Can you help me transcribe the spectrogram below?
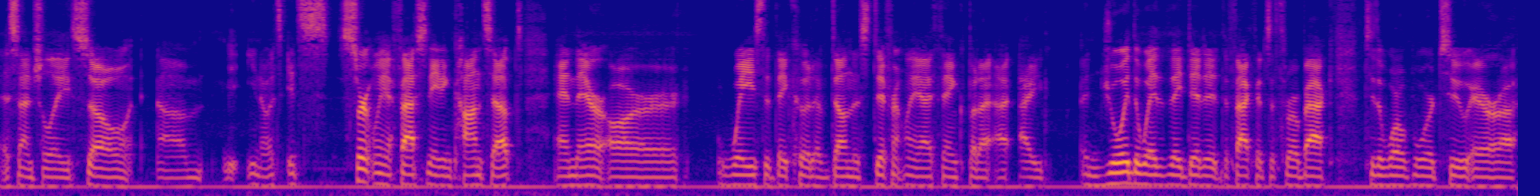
essentially. So um, you know, it's it's certainly a fascinating concept, and there are ways that they could have done this differently, I think, but I, I, I enjoyed the way that they did it, the fact that it's a throwback to the World War II era,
